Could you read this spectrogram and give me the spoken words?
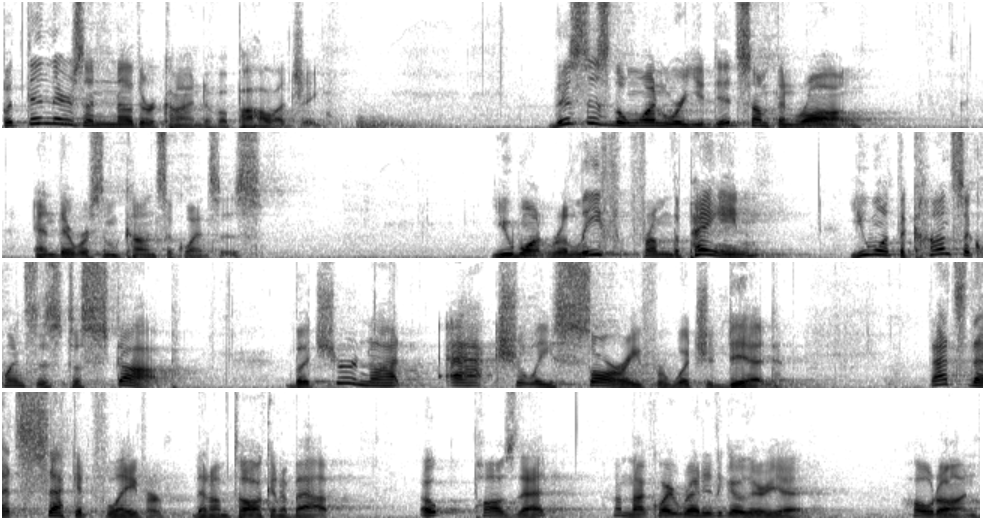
But then there's another kind of apology. This is the one where you did something wrong and there were some consequences. You want relief from the pain, you want the consequences to stop, but you're not actually sorry for what you did. That's that second flavor that I'm talking about. Oh, pause that. I'm not quite ready to go there yet. Hold on.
